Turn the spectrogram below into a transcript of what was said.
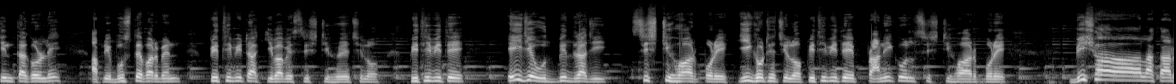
চিন্তা করলে আপনি বুঝতে পারবেন পৃথিবীটা কীভাবে সৃষ্টি হয়েছিল, পৃথিবীতে এই যে উদ্ভিদরাজি সৃষ্টি হওয়ার পরে কি ঘটেছিল, পৃথিবীতে প্রাণীকুল সৃষ্টি হওয়ার পরে বিশাল আকার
